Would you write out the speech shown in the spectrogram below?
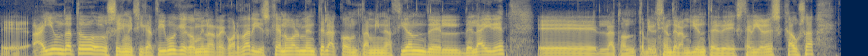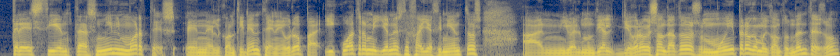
Eh, hay un dato significativo que conviene recordar y es que anualmente la contaminación del, del aire, la contaminación del ambiente de exteriores causa 300.000 muertes en el continente, en Europa, y 4 millones de fallecimientos a nivel mundial. Yo creo que son datos muy, pero que muy contundentes, ¿no?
